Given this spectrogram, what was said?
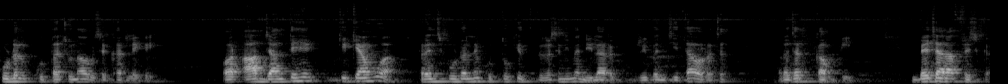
पुडल कुत्ता चुना और उसे घर ले गई। और आप जानते हैं कि क्या हुआ? फ्रेंच पुडल ने कुत्तों की प्रदर्शनी में नीला रिबन जीता और रजत रजत कप भी बेचारा फ्रिशकर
